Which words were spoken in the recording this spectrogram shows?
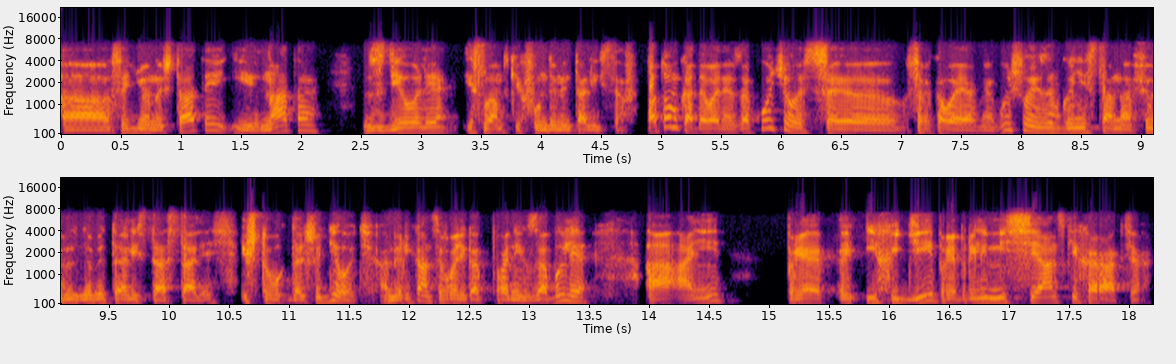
э, Соединенные Штаты и НАТО сделали исламских фундаменталистов. Потом, когда война закончилась, 40-я э, армия вышла из Афганистана, фундаменталисты остались. И что дальше делать? Американцы вроде как про них забыли, а они их идеи приобрели мессианский характер.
